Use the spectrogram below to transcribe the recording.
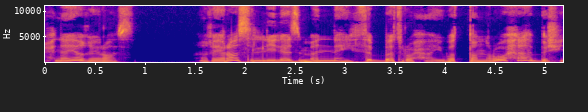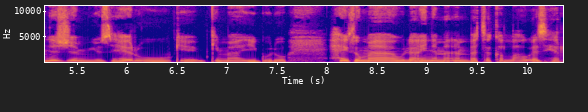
حنايا غراس. غراس اللي لازم أنه يثبت روحه يوطن روحه باش ينجم يزهر وكما يقولوا حيثما ولا أينما أنبتك الله أزهر.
